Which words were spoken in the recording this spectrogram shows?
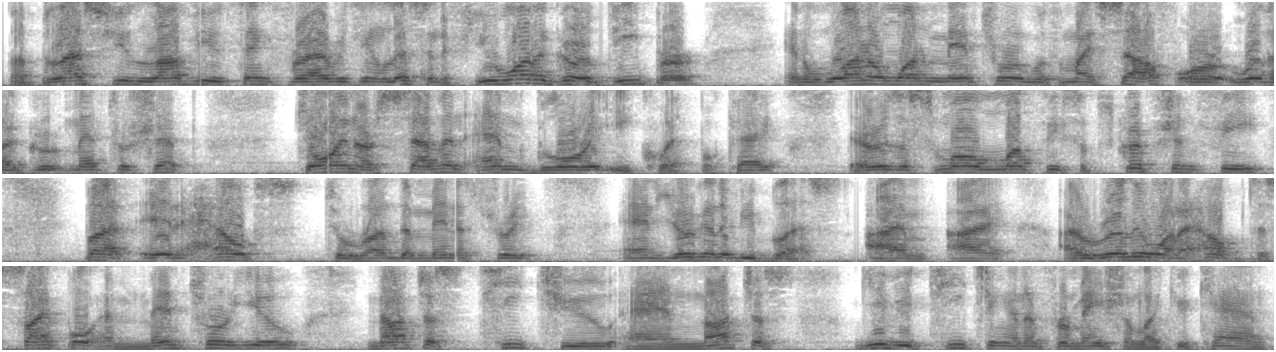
But bless you, love you, thank you for everything. Listen, if you want to grow deeper in one-on-one mentoring with myself or with our group mentorship, join our 7M Glory Equip, okay? There is a small monthly subscription fee, but it helps to run the ministry and you're going to be blessed. I'm I I really want to help disciple and mentor you, not just teach you and not just give you teaching and information like you can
